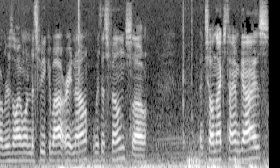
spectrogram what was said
covers all I wanted to speak about right now with this film. So until next time, guys,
